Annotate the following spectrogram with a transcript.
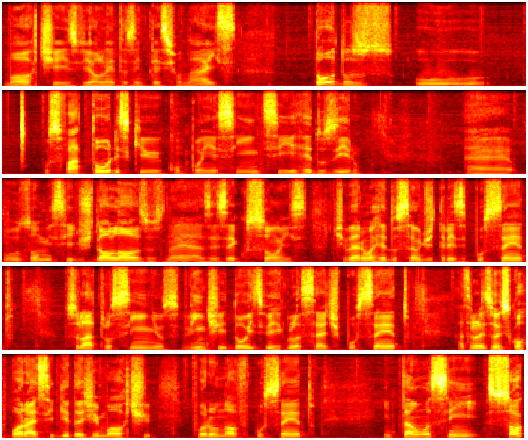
mortes violentas intencionais, todos o, os fatores que compõem esse índice reduziram. É, os homicídios dolosos, né, as execuções, tiveram uma redução de 13%, os latrocínios 22,7%, as lesões corporais seguidas de morte foram 9%. Então, assim, só,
